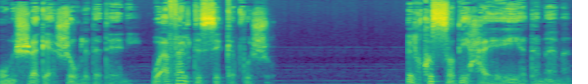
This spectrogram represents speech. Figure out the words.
ومش راجع الشغل ده تاني وقفلت السكة في وشه. القصة دي حقيقية تماما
